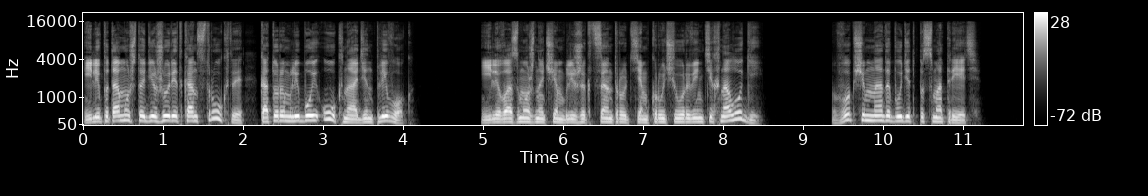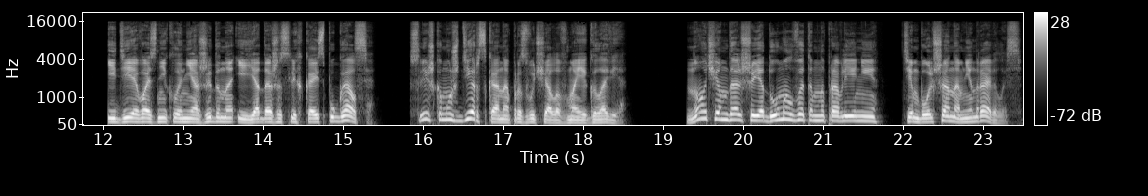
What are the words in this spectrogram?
Или потому что дежурят конструкты, которым любой ук на один плевок? Или, возможно, чем ближе к центру, тем круче уровень технологий? В общем, надо будет посмотреть. Идея возникла неожиданно, и я даже слегка испугался. Слишком уж дерзко она прозвучала в моей голове. Но чем дальше я думал в этом направлении, тем больше она мне нравилась.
